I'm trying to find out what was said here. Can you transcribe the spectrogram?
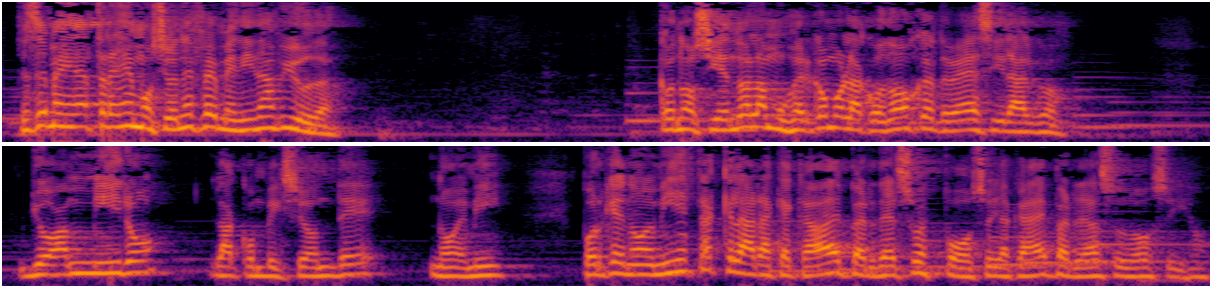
¿Usted se imagina tres emociones femeninas viudas? Conociendo a la mujer como la conozco, te voy a decir algo yo admiro la convicción de Noemí, porque Noemí está clara que acaba de perder su esposo y acaba de perder a sus dos hijos.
